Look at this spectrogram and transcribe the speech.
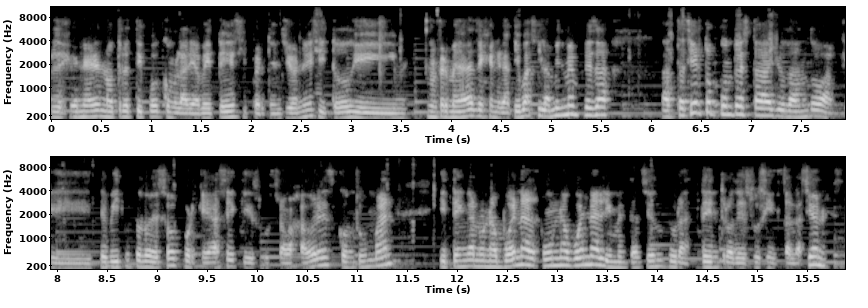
se generen otro tipo como la diabetes, hipertensiones y todo, y enfermedades degenerativas. Y la misma empresa hasta cierto punto está ayudando a que se evite todo eso porque hace que sus trabajadores consuman y tengan una buena, una buena alimentación dura, dentro de sus instalaciones.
